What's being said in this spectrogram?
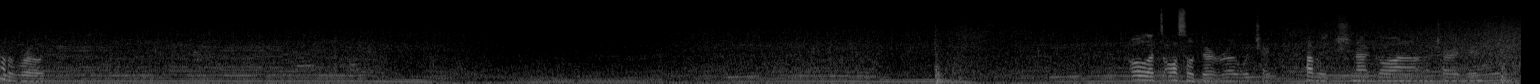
Down the road. Oh, that's also dirt road, which I probably should not go on on the charger.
